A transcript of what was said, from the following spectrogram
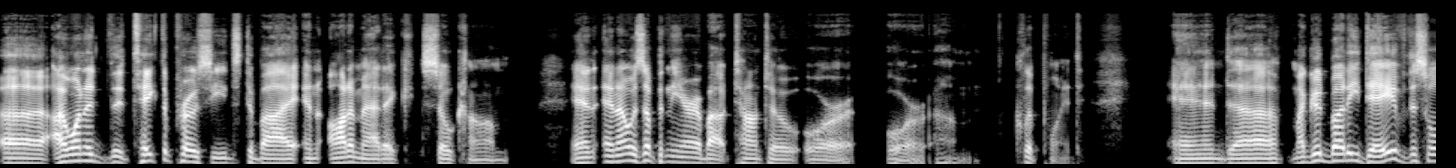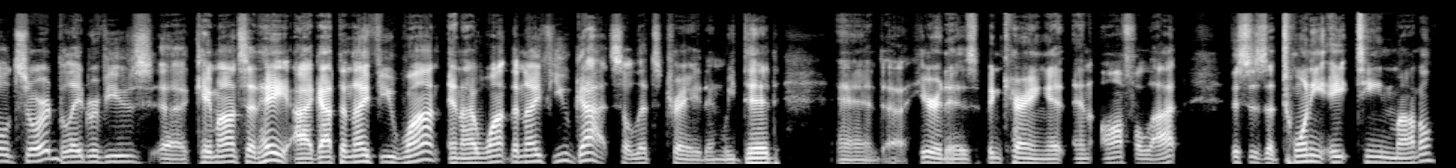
Uh, I wanted to take the proceeds to buy an automatic SOCOM, and and I was up in the air about Tanto or or um, Clip Point. And uh, my good buddy Dave, this old sword, Blade Reviews, uh, came on said, Hey, I got the knife you want, and I want the knife you got. So let's trade. And we did. And uh, here it is. Been carrying it an awful lot. This is a 2018 model.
